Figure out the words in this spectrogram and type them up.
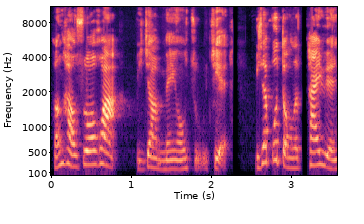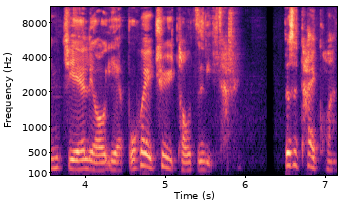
很好说话，比较没有主见，比较不懂得开源节流，也不会去投资理财，这是太宽。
